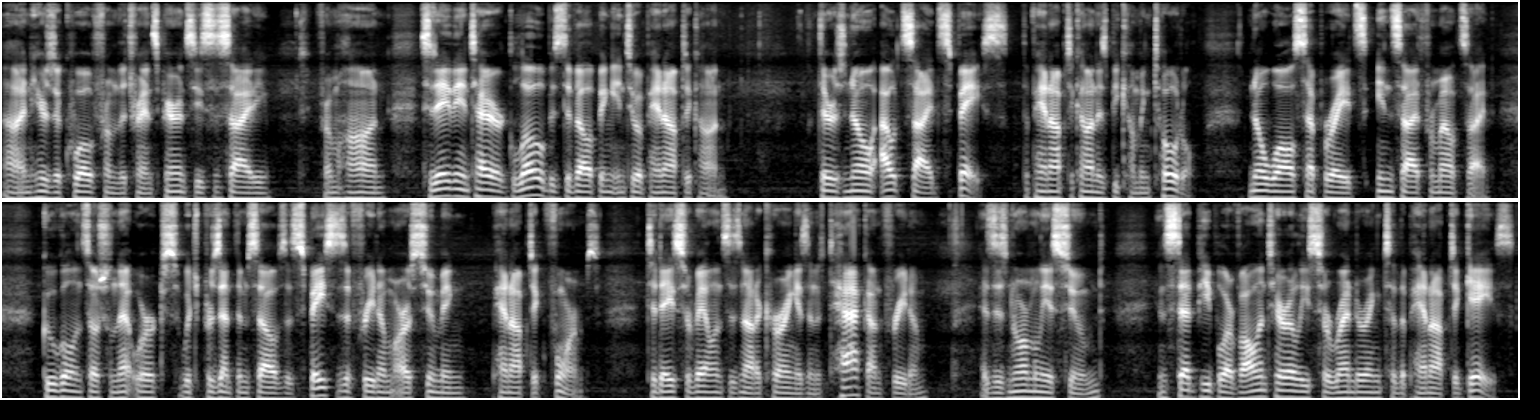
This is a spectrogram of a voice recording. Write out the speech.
Uh, and here's a quote from the Transparency Society from Han. Today, the entire globe is developing into a panopticon. There is no outside space. The panopticon is becoming total. No wall separates inside from outside. Google and social networks, which present themselves as spaces of freedom, are assuming panoptic forms. Today's surveillance is not occurring as an attack on freedom, as is normally assumed. Instead, people are voluntarily surrendering to the panoptic gaze.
